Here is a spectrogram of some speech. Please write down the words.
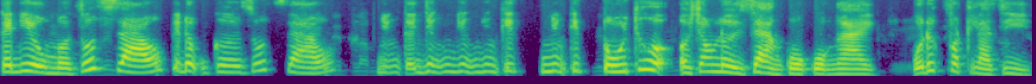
cái điều mà rốt giáo cái động cơ rốt giáo những cái, những những những cái những cái tối thượng ở trong lời giảng của của ngài, của Đức Phật là gì?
